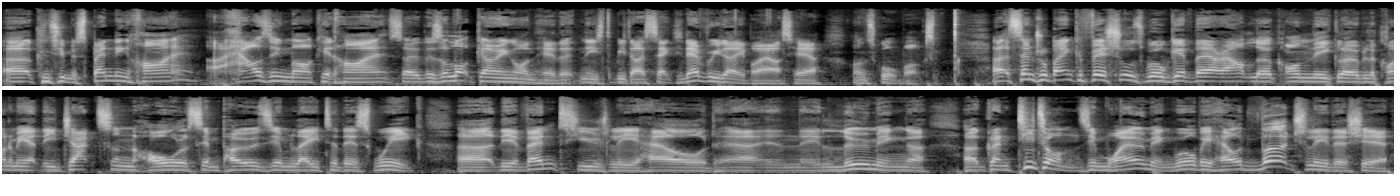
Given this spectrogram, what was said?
Uh, consumer spending high, uh, housing market high. So there's a lot going on here that needs to be dissected every day by us here on Squawk Box. Uh, central bank officials will give their outlook on the global economy at the Jackson Hole Symposium later this week. Uh, the event, usually held uh, in the looming uh, Grand Tetons in Wyoming, will be held virtually this year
